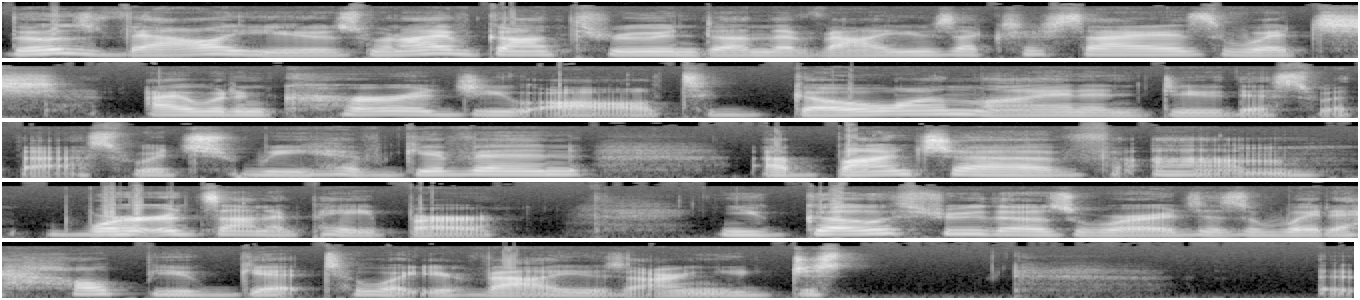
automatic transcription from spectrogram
those values, when I've gone through and done the values exercise, which I would encourage you all to go online and do this with us, which we have given a bunch of um, words on a paper. You go through those words as a way to help you get to what your values are, and you just uh,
